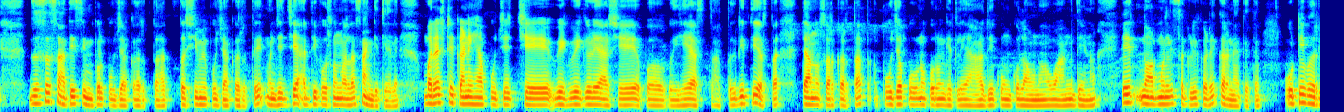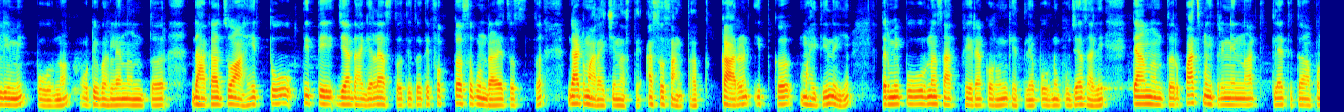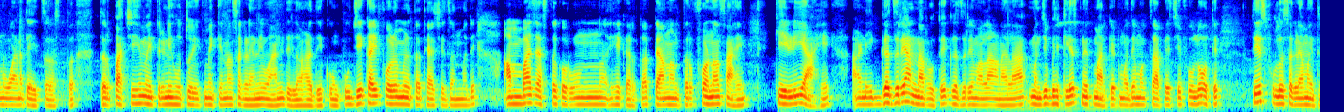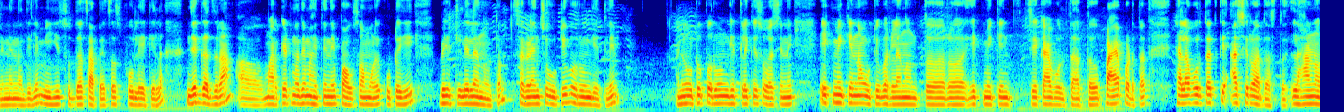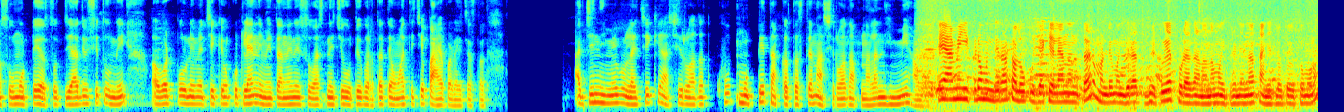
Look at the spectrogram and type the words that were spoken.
जसं साधी सिंपल पूजा करतात तशी मी पूजा करते. म्हणजे जे आधीपासून मला सांगितलेलं आहे. बऱ्याच ठिकाणी ह्या पूजेचे वेगवेगळे असे प हे असतात रीती असतात. त्यानुसार करतात. पूजा पूर्ण करून घेतली हळदी कुंकू लावणं वाण देणं हे नॉर्मली सगळीकडे करण्यात येतं. ओटी भरली मी पूर्ण. ओटी भरल्यानंतर धागा जो आहे तो तिथे ज्या धाग्याला असतो तिथं ते फक्त असं गुंडाळायचं असतं. गाठ मारायची नसते असं सांगतात. कारण इतकं माहिती नाही आहे तर मी पूर्ण सात फेऱ्या करून घेतल्या पूर्ण पूजा झाली. त्यानंतर पाच मैत्रिणींना तिथल्या तिथं आपण वाण द्यायचं असतं. तर पाचही मैत्रिणी होतो एकमेकींना सगळ्यांनी वाण दिलं हळदी कुंकू जे काही फळं मिळतात ह्या सीझनमध्ये आंबा जास्त करून हे करतात. त्यानंतर फणस आहे केळी आहे आणि गजरे आणणार होते. गजरे मला आणायला म्हणजे भेटलेच नाहीत मार्केटमध्ये. मग चाफ्याचे फुलं होते. तेच फुलं सगळ्या मैत्रिणींना दिले. मीही सुद्धा चाफ्याचंच फुल हे केलं. म्हणजे गजरा मार्केटमध्ये माहिती नाही पावसामुळे कुठंही भेटलेलं नव्हतं. सगळ्यांची उटी भरून घेतली. आणि ओटी भरून घेतलं की सुवासिनी एकमेकींना ओटी भरल्यानंतर एकमेकींचे काय बोलतात पाया पडतात. ह्याला बोलतात की आशीर्वाद असतं. लहान असो मोठे असो ज्या दिवशी तुम्ही वटपौर्णिमेची किंवा कुठल्या निमित्ताने सुवासनीची ओटी भरता तेव्हा तिचे पाया पडायचे असतात. आजी नेहमी बोलायची की आशीर्वादात खूप मोठी ताकद असते आणि आशीर्वाद आपणाला नेहमी हवा हे आम्ही इकडं मंदिरात आलो पूजा केल्यानंतर. म्हणजे मंदिरात भेटूया थोड्या जणांना. मैत्रिणींना सांगितलं होतं येतो म्हणून.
